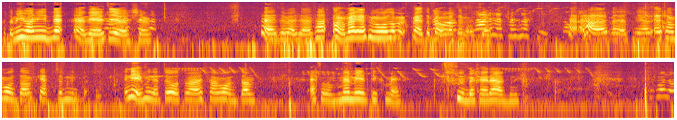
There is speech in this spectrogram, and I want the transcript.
hát mi van itt, de nem érti ő sem. Lehet, vezet. Hát nagyon meglepő módon, mert a beolgat a Rá lehet vezetni. Rá lehet vezetni, hát ezt már mondtam, kettő minden. Négy mindentől ott van, ezt már mondtam. Ezt mondom, nem értik meg. Fülbe kell rázni. Mondom,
